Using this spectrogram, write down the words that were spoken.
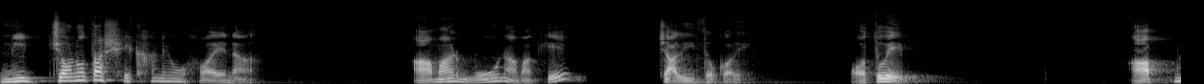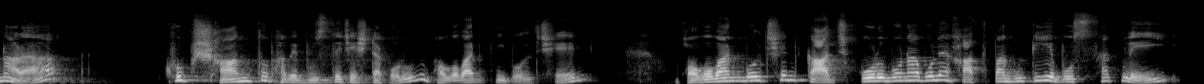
নির্জনতা সেখানেও হয় না। আমার মন আমাকে চালিত করে। অতএব আপনারা খুব শান্তভাবে বুঝতে চেষ্টা করুন, ভগবান কি বলছেন। ভগবান বলছেন, কাজ করব না বলে হাত পা গুটিয়ে বসে থাকলেই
